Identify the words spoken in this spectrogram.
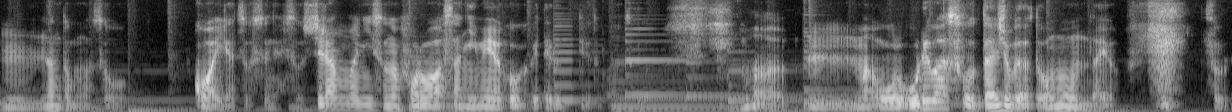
うん、なんともそう、怖いやつですね。そう知らん間にそのフォロワーさんに迷惑をかけてるっていうところなんですけど、まあ、うん、まあ、俺はそう大丈夫だと思うんだよ。そう、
